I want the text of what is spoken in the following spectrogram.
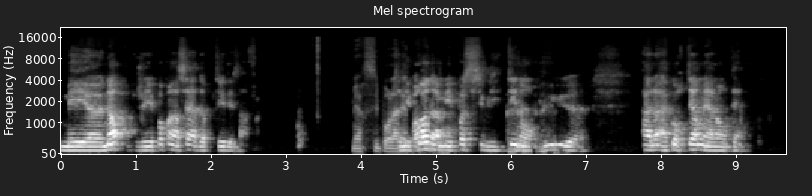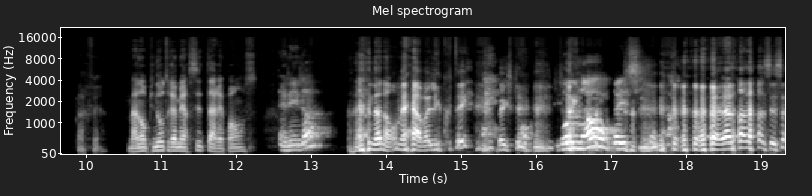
Mais euh, non, je n'ai pas pensé à adopter des enfants. Merci pour la Ce réponse. Ce n'est pas dans mes possibilités non plus à, court terme et à long terme. Parfait. Manon Pinot te remercie de ta réponse. Elle est là? non, non, mais elle va l'écouter. Je vois une ombre ici. non, non, non, c'est ça.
